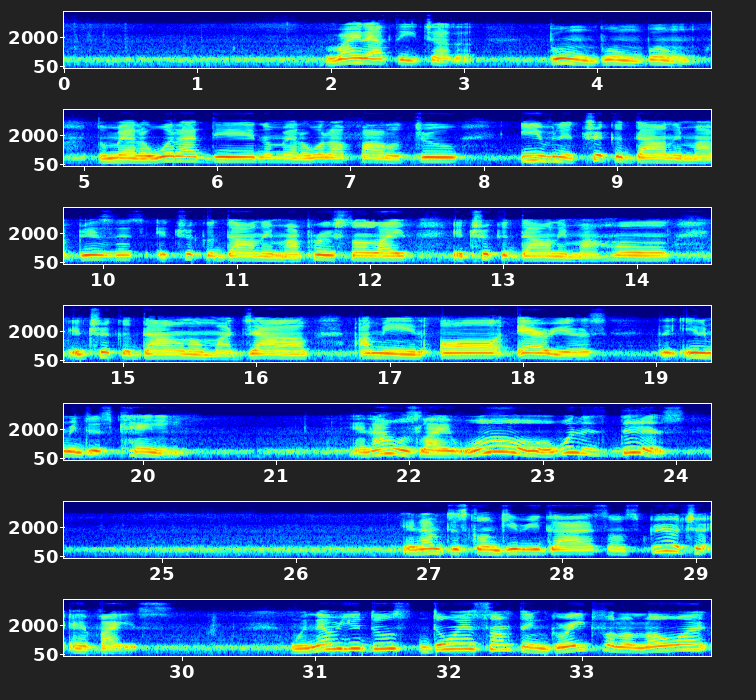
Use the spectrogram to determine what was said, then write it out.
right after each other. Boom, boom, boom. No matter what I did, no matter what I followed through, even it trickled down in my business, it trickled down in my personal life, it trickled down in my home, it trickled down on my job. I mean, all areas the enemy just came. And I was like, whoa, what is this? And I'm just going to give you guys some spiritual advice. Whenever you do doing something great for the Lord,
